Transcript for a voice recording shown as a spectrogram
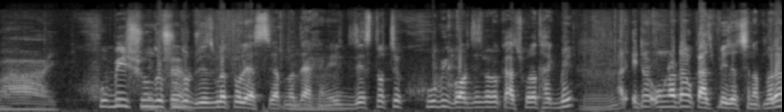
ভাই। খুবই সুন্দর? সুন্দর ড্রেসগুলো চলে আসছে আপনারা দেখেন। এই ড্রেস ড্রেসটা হচ্ছে খুবই গর্জিয়াস ভাবে কাজ করা থাকবে। আর এটার ওনাটাও কাজ পেয়ে যাচ্ছেন আপনারা।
